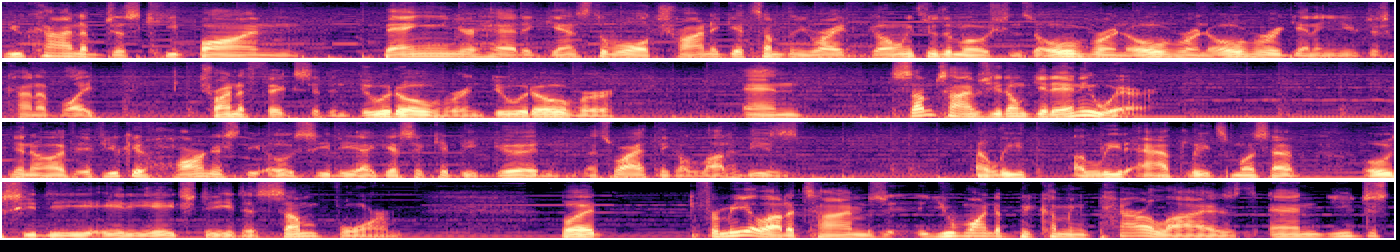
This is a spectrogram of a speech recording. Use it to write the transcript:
you kind of just keep on banging your head against the wall trying to get something right, going through the motions over and over and over again and you're just kind of like trying to fix it and do it over and do it over and sometimes you don't get anywhere you know, if, if you could harness the OCD, I guess it could be good. That's why I think a lot of these elite elite athletes must have OCD, ADHD to some form. But for me, a lot of times you wind up becoming paralyzed, and you just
